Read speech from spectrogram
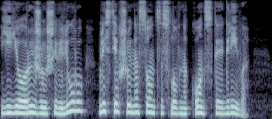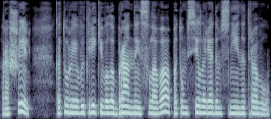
ее рыжую шевелюру, блестевшую на солнце, словно конская грива. Рошель, которая выкрикивала бранные слова, а потом села рядом с ней на траву.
